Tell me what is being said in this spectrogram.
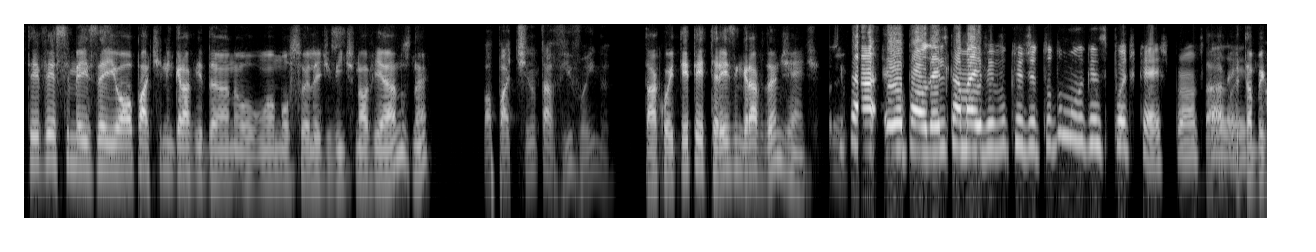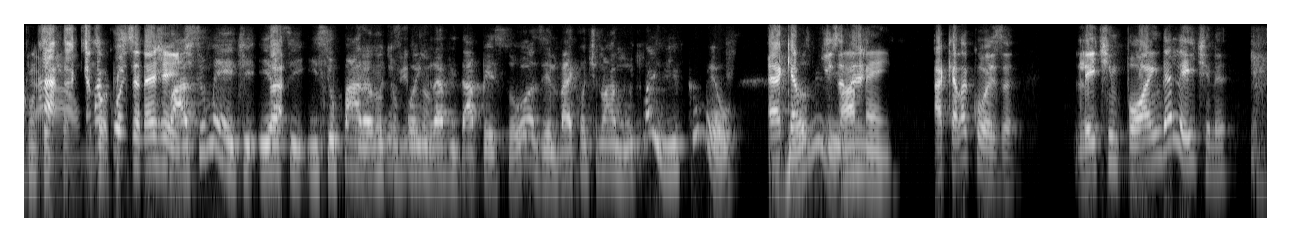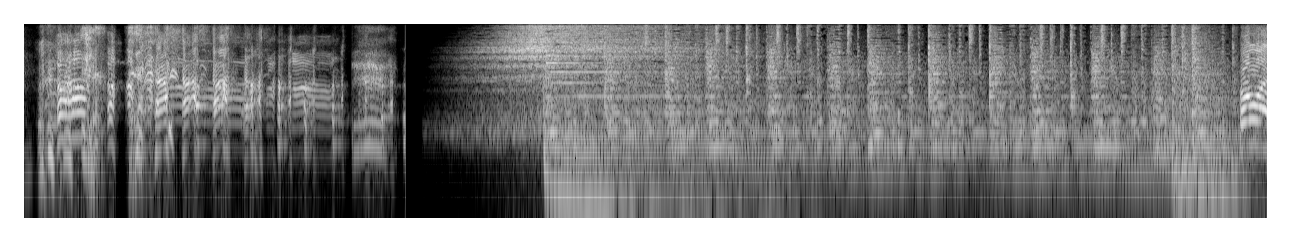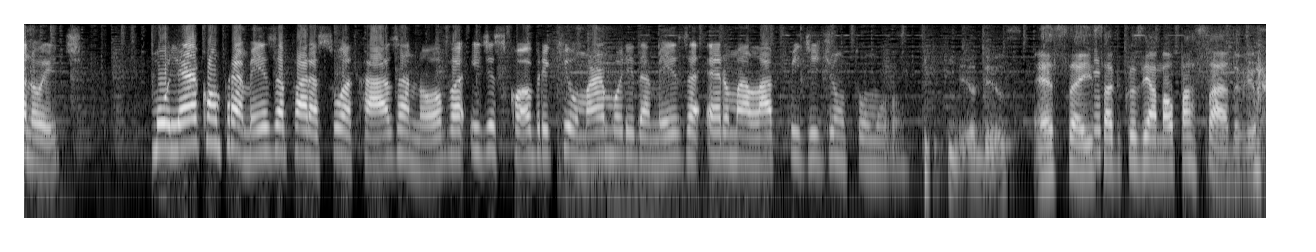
Teve esse mês aí o Alpatino engravidando uma moçoila de 29 anos, né? O Alpatino tá vivo ainda? Tá com 83 engravidando gente. Tá, eu, o pau dele tá mais vivo que o de todo mundo aqui nesse podcast. Pronto, Tá, falei. também com Ah, aquela coisa, né, gente? Facilmente. E assim, e se o parâmetro for não. engravidar pessoas, ele vai continuar muito mais vivo que o meu. É aquela Deus coisa, né? Amém. Aquela coisa. Leite em pó ainda é leite, né? Boa noite. Mulher compra mesa para sua casa nova e descobre que o mármore da mesa era uma lápide de um túmulo. Meu Deus. Essa aí sabe cozinhar mal passado, viu?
